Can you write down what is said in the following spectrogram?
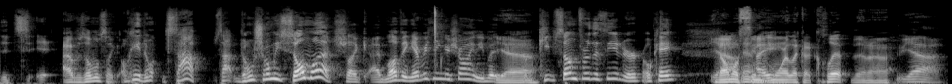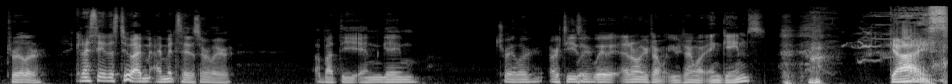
It's it, I was almost like, okay, don't stop, stop, don't show me so much. Like I'm loving everything you're showing me, but Yeah. keep some for the theater, okay? It almost seemed I- more like a clip than a Yeah. trailer. Can I say this too? I, I meant to say this earlier about the Endgame trailer or teaser. Wait, wait, wait, I don't know what you're talking about. You're talking about end games. Guys,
